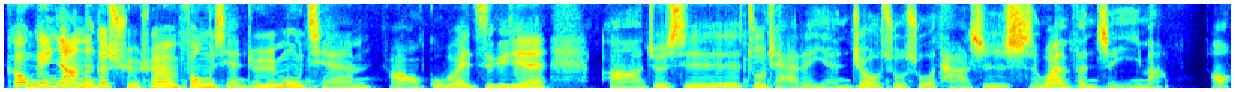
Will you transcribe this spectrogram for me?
可我跟你讲，那个血栓风险就是目前啊，国外这些啊，就是做起来的研究就说它是十万分之一嘛。哦，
